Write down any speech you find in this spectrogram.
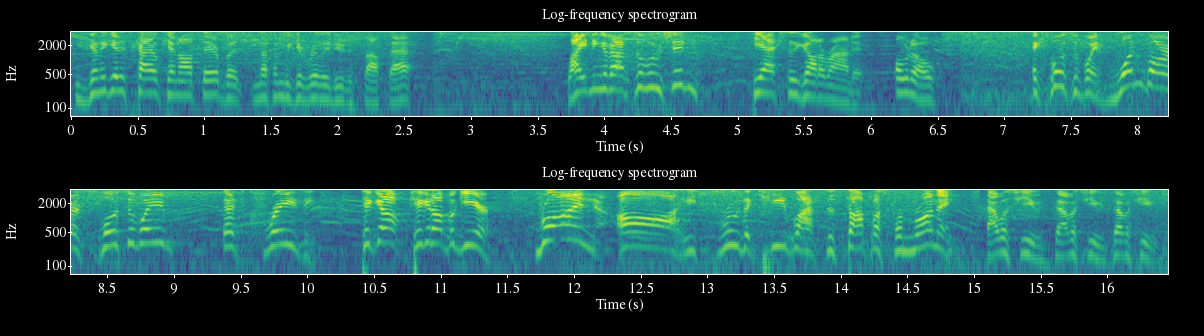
He's going to get his Kaioken off there, but nothing we could really do to stop that. Lightning of Absolution. He actually got around it. Oh, no. Explosive wave. One bar explosive wave? That's crazy. Kick it up. Kick it up a gear. Run! Oh, he threw the ki Blast to stop us from running. That was huge. That was huge. That was huge.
